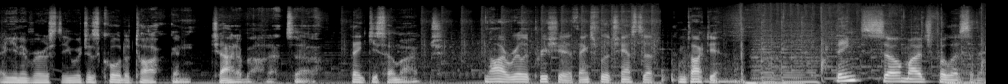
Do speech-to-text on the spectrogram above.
a university, which is cool to talk and chat about it. So thank you so much. No, I really appreciate it. Thanks for the chance to come talk to you. Thanks so much for listening.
